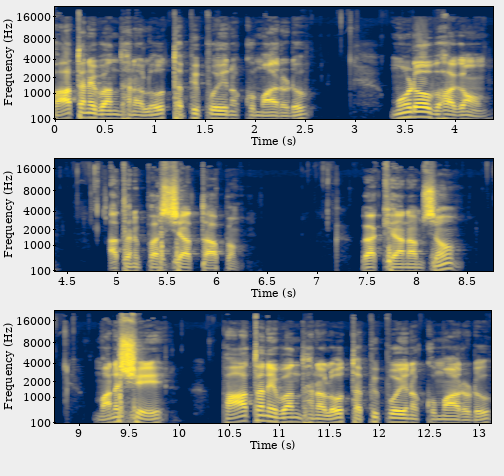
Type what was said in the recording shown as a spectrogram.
పాత నిబంధనలో తప్పిపోయిన కుమారుడు. మూడో భాగం అతని పశ్చాత్తాపం. వ్యాఖ్యానాంశం మనషే పాత నిబంధనలో తప్పిపోయిన కుమారుడు.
